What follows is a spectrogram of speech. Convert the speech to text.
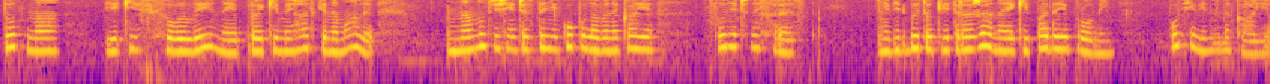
Тут на якісь хвилини, про які ми гадки не мали, на внутрішній частині купола виникає сонячний хрест, відбиток вітража, на який падає промінь. Потім він зникає.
